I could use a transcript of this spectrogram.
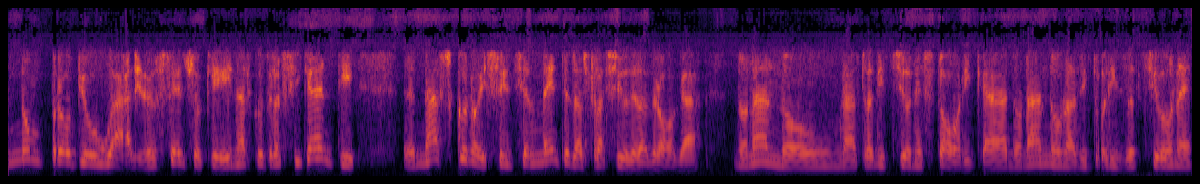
non proprio uguali, nel senso che i narcotrafficanti eh, nascono essenzialmente dal traffico della droga, non hanno una tradizione storica, non hanno una ritualizzazione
